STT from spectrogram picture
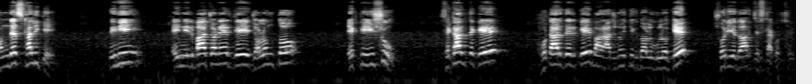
সন্দেশখালীকে তিনি এই নির্বাচনের যে জ্বলন্ত একটি ইস্যু, সেখান থেকে ভোটারদেরকে বা রাজনৈতিক দলগুলোকে সরিয়ে দেওয়ার চেষ্টা করছেন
